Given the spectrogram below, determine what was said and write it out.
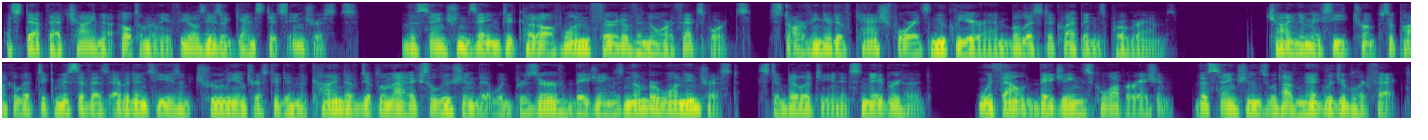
a step that China ultimately feels is against its interests. The sanctions aim to cut off one-third of the North exports, starving it of cash for its nuclear and ballistic weapons programs. China may see Trump's apocalyptic missive as evidence he isn't truly interested in the kind of diplomatic solution that would preserve Beijing's number one interest, stability in its neighborhood. Without Beijing's cooperation, the sanctions would have negligible effect.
